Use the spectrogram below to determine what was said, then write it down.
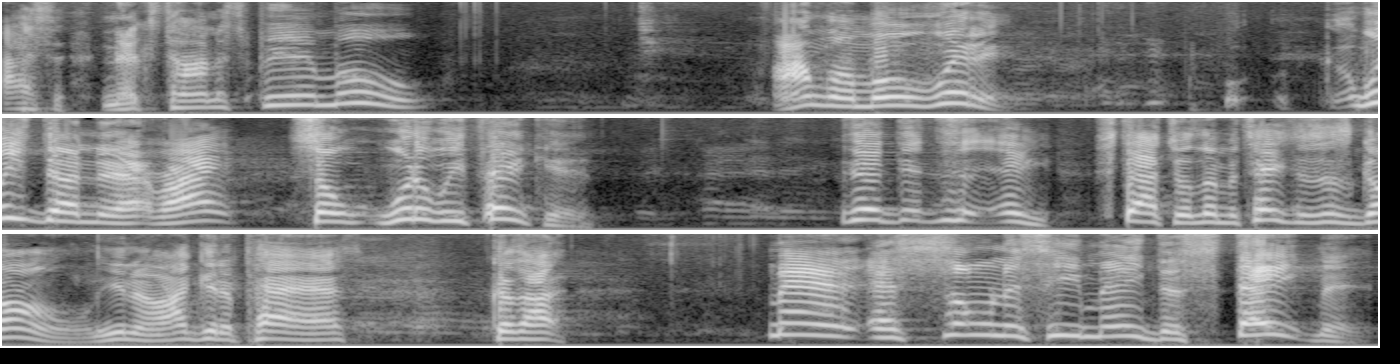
I said, next time the spirit move, I'm gonna move with it. We've done that, right? So what are we thinking? Hey, statute of limitations is gone. You know, I get a pass because I, man, as soon as he made the statement,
